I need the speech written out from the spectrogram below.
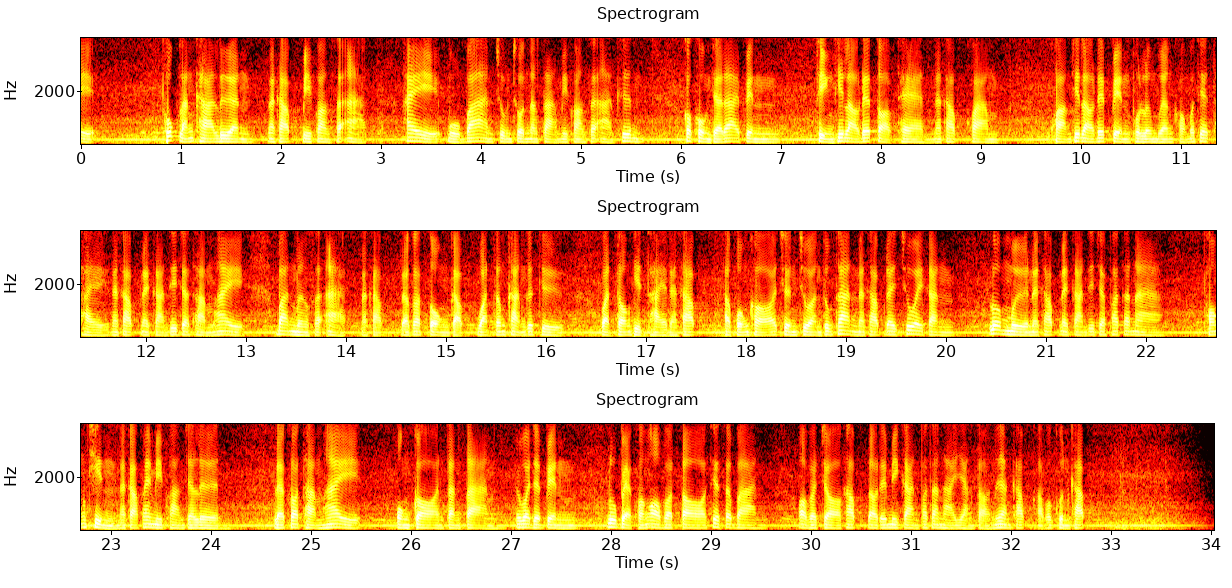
ทุกหลังคาเรือนนะครับมีความสะอาด ให้หมู่บ้านชุมชนต่างๆ มีความสะอาดขึ้น ก็คงจะได้เป็นสิ่งที่เราได้ตอบแทนนะครับความความที่เราได้เป็นพลเมืองของประเทศไทยนะครับในการที่จะทำให้บ้านเมืองสะอาดนะครับแล้วก็ตรงกับวันสำคัญก็คือวันท้องถิ่นไทยนะครับ ผมขอเชิญชวนทุกท่านนะครับได้ช่วยกันร่วมมือนะครับในการที่จะพัฒนาท้องถิ่นนะครับให้มีความเจริญ แล้วก็ทำให้องค์กรต่างๆ ไม่ว่าจะเป็นรูปแบบของอบตเทศบาล อบจครับ เราได้มีการพัฒนาอย่างต่อเนื่องครับ ขอบพระคุณครับ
